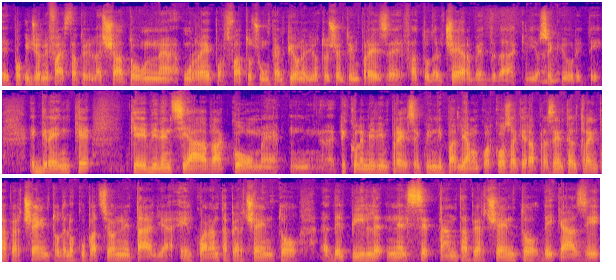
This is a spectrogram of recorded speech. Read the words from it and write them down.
eh, pochi giorni fa è stato rilasciato un, un, report fatto su un campione di 800 imprese fatto dal Cerved, da Clio mhm. Security uh -huh. e Grenke che evidenziava come mh, piccole e medie imprese, quindi parliamo di qualcosa che rappresenta il 30% dell'occupazione in Italia e il 40% eh, del PIL, nel 70% dei casi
